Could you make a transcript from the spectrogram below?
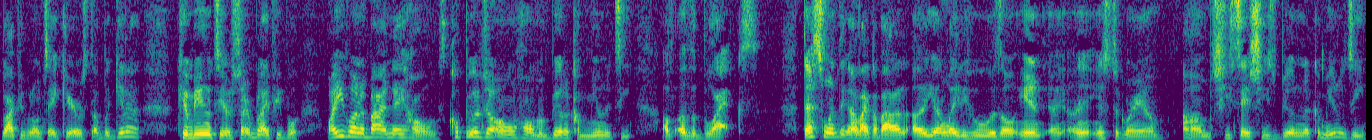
black people don't take care of stuff, but get a community of certain black people. Why are you going to buy in their homes? Go build your own home and build a community of other blacks. That's one thing I like about a young lady who was on in, uh, Instagram. Um, she says she's building a community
